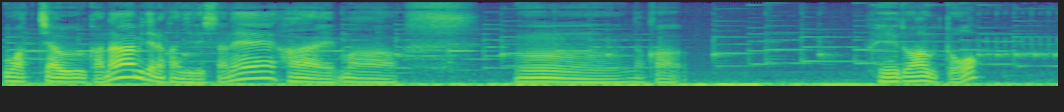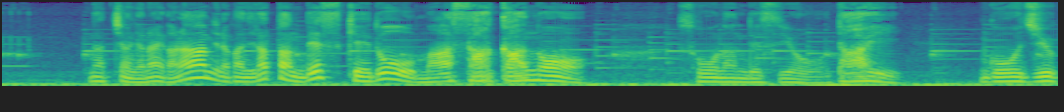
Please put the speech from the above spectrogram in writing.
終わっちゃうかな、みたいな感じでしたね。はい。まあ、うーん、なんか、フェードアウト？なっちゃうんじゃないかな、みたいな感じだったんですけど、まさかの、そうなんですよ。第50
